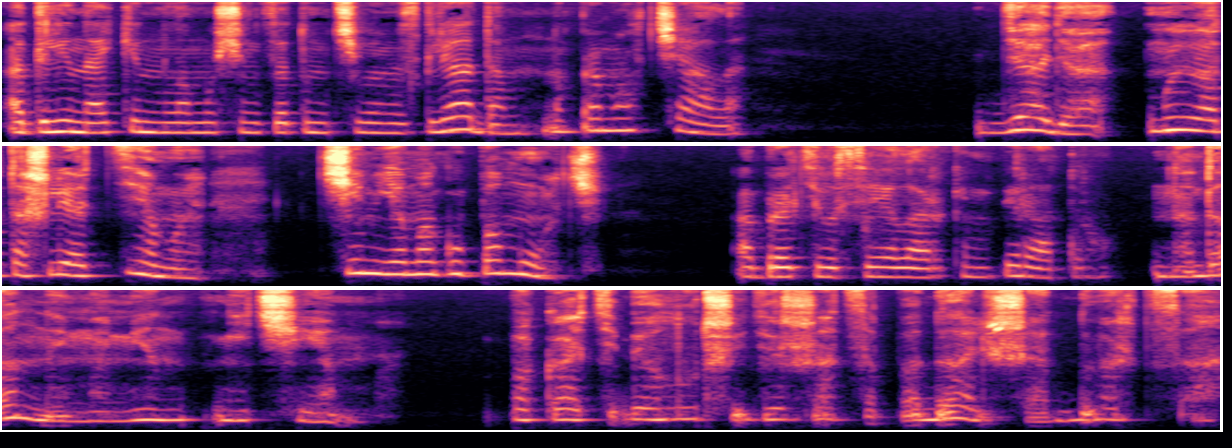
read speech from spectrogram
Аделина окинула мужчин задумчивым взглядом, но промолчала. Дядя, мы отошли от темы. Чем я могу помочь? обратился Элар к императору. На данный момент ничем. Пока тебе лучше держаться подальше от дворца.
